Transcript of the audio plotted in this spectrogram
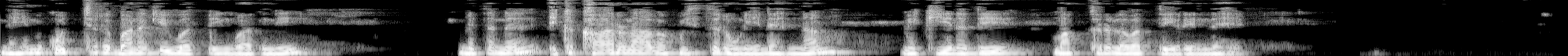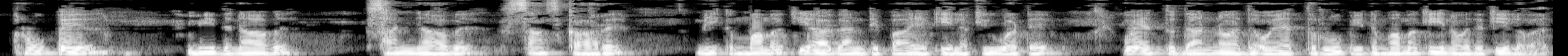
මෙහෙම කොච්චර බණ කිව්වත් පින්වත්නි මෙතන එක කාරණාවක් විස්තර වුණේ නැත්නම් මේ කියන දේ මක් කරලවත් තේරෙන්නේ නැහැ. රූපය, වේදනාව, සංඥාව, සංස්කාර මේක මම කියා ගන්න එපාය කියලා කිව්වට ඔය ඇත්ත දන්නවද ඔය ඇත්ත රූපීට මම කියනවද කියලාවත්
